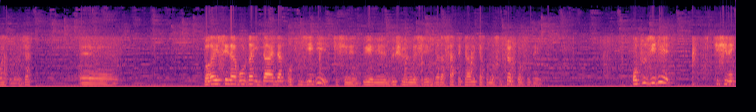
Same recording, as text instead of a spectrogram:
oy kullanacak. Ee, dolayısıyla burada iddia edilen 37 kişinin üyeliğinin düşürülmesi ya da sahtekarlık yapılması söz konusu değil. 37 kişilik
